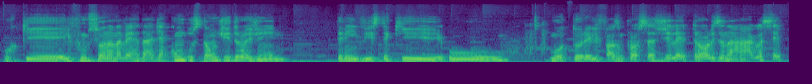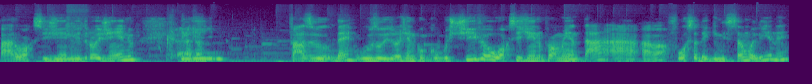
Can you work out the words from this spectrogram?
Porque ele funciona, na verdade, a combustão de hidrogênio. Tendo em vista que o motor ele faz um processo de eletrólise na água, separa o oxigênio e o hidrogênio, ele faz o, né, usa o hidrogênio como combustível, o oxigênio para aumentar a, a força da ignição ali, né?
